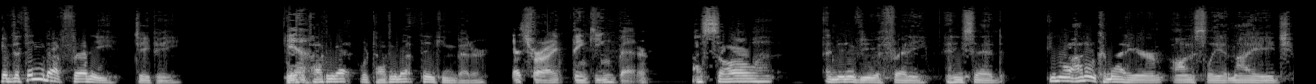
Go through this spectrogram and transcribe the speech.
But the thing about Freddie, JP, yeah, we're talking about we're talking about thinking better. That's right, thinking better. I saw an interview with Freddie, and he said, "You know, I don't come out here honestly at my age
